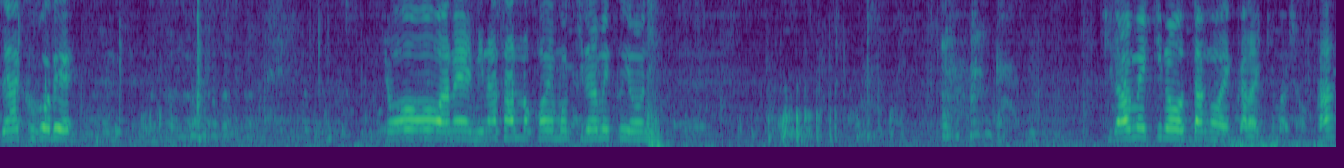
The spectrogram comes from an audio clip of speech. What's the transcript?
じゃあここで。今日はね皆さんの声もきらめくように。きらめきの歌声からいきましょうか。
